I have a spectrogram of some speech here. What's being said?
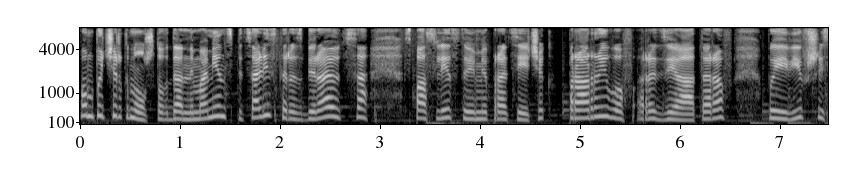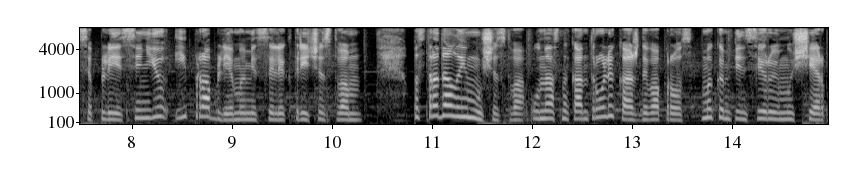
Он подчеркнул, что в данный момент специалисты разбираются с последствиями протечек, прорывов радиаторов, появившейся плесенью и проблемами с электричеством. Пострадало имущество. У нас на контроле каждый вопрос. Мы компенсируем ущерб,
